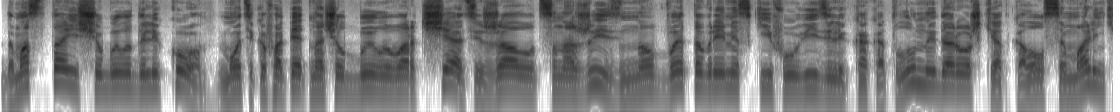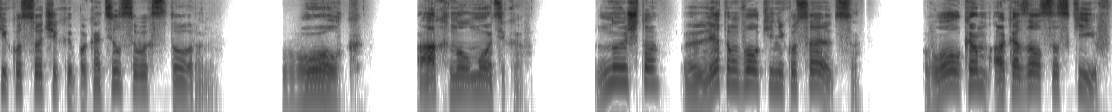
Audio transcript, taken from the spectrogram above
До моста еще было далеко. Мотиков опять начал было ворчать и жаловаться на жизнь, но в это время скифы увидели, как от лунной дорожки откололся маленький кусочек и покатился в их сторону. «Волк!» — ахнул Мотиков. «Ну и что? Летом волки не кусаются». Волком оказался скиф.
